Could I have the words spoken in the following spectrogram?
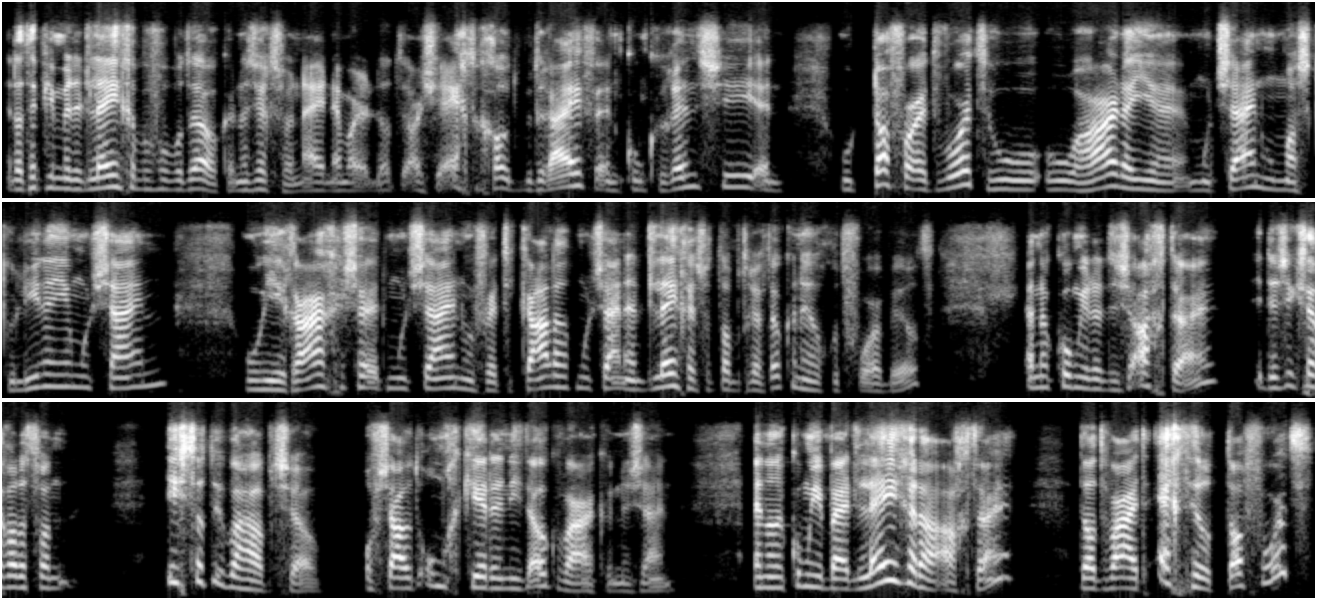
En dat heb je met het leger bijvoorbeeld ook. En dan zeggen ze van nee, nee maar dat, als je echt een groot bedrijf en concurrentie en hoe taffer het wordt, hoe, hoe harder je moet zijn, hoe masculiner je moet zijn, hoe hiërarchischer het moet zijn, hoe verticaler het moet zijn. En het leger is wat dat betreft ook een heel goed voorbeeld. En dan kom je er dus achter. Dus ik zeg altijd van, is dat überhaupt zo? Of zou het omgekeerde niet ook waar kunnen zijn? En dan kom je bij het leger daarachter dat waar het echt heel taf wordt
